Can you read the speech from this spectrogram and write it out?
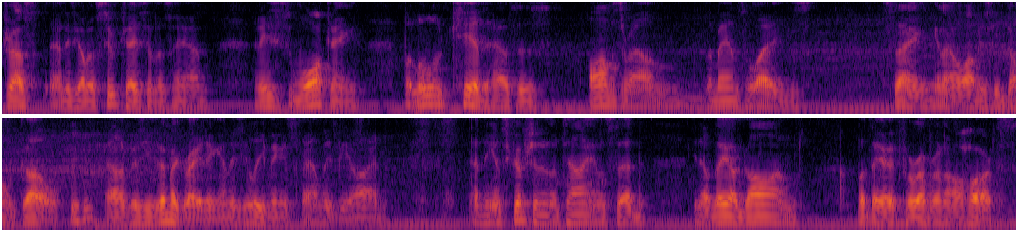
dressed, and he's got a suitcase in his hand, and he's walking, but a little kid has his arms around the man's legs, saying, you know, obviously don't go, mm-hmm. uh, because he's immigrating and he's leaving his family behind. And the inscription in Italian said, you know, they are gone, but they are forever in our hearts.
